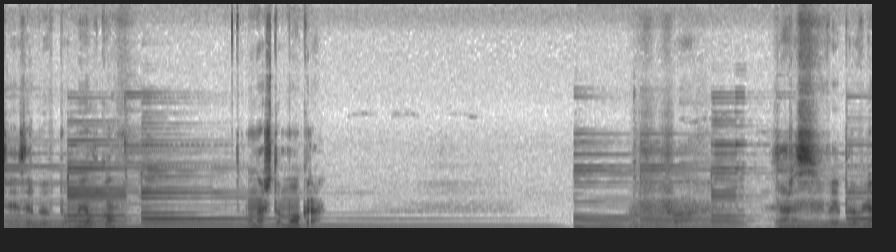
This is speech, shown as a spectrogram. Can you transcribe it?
це я зробив помилку. Вона ж то мокра. Зараз виправлю.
